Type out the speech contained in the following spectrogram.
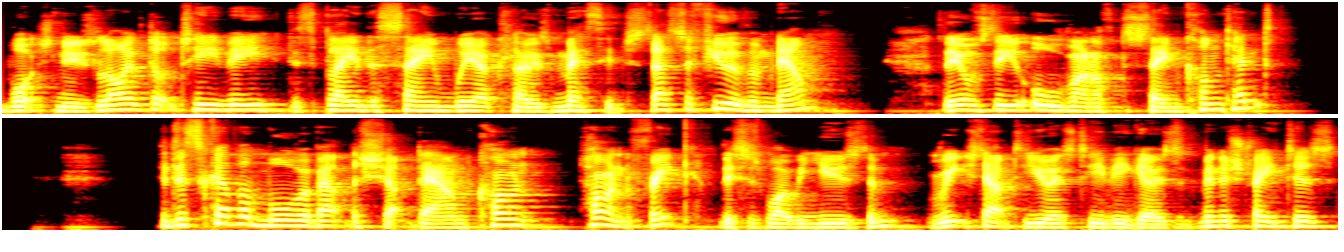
watchnewslive.tv display the same we are closed message. So that's a few of them down. They obviously all run off the same content. To discover more about the shutdown, Torrent Freak, this is why we use them, reached out to US TV Go's administrators.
